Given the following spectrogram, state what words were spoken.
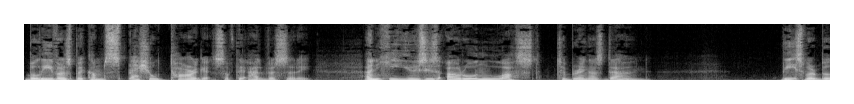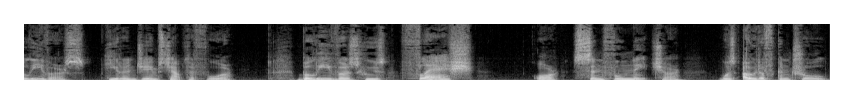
Believers become special targets of the adversary and he uses our own lust to bring us down. These were believers, here in James chapter 4, believers whose flesh, or sinful nature, was out of control.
